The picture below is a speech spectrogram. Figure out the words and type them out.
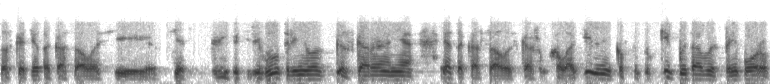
Так сказать, это касалось и всех двигателей внутреннего сгорания, это касалось, скажем, холодильников и других бытовых приборов.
